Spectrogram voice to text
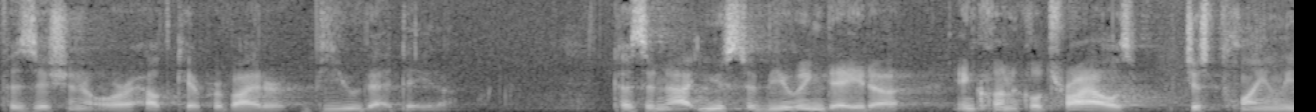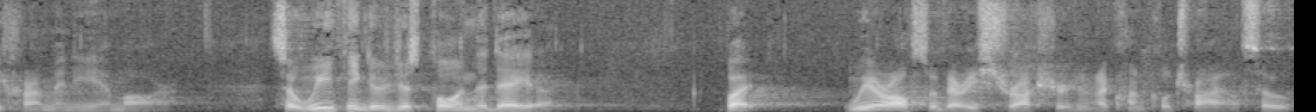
physician or a healthcare provider view that data? Because they're not used to viewing data in clinical trials just plainly from an EMR. So we think of just pulling the data. But we are also very structured in our clinical trial. So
